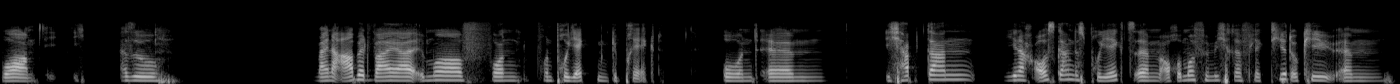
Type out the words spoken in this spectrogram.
boah, ich, also meine Arbeit war ja immer von von Projekten geprägt. Und, ähm, ich habe dann je nach Ausgang des Projekts, ähm, auch immer für mich reflektiert, okay, ähm,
